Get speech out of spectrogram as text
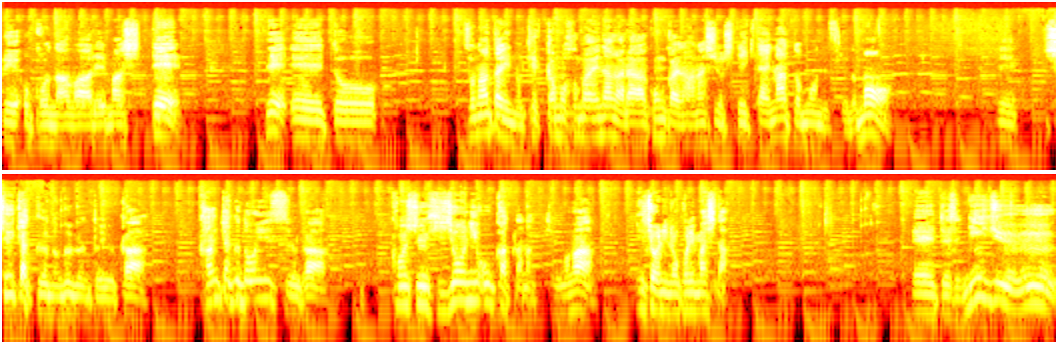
え、行われまして、で、えっ、と、そのあたりの結果も踏まえながら、今回の話をしていきたいなと思うんですけども、え集客の部分というか、観客動員数が今週非常に多かったなっていうのが印象に残りました。えー、っとですね、20、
